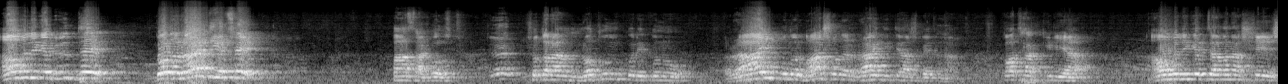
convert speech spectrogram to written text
আওয়ামী লীগের বিরুদ্ধে গণরায় দিয়েছে। পাঁচ আগস্ট। সুতরাং নতুন করে রায়, পুনর্বাসনের রায় দিতে আসবেন না। কথা আওয়ামী লীগের জামানা শেষ।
